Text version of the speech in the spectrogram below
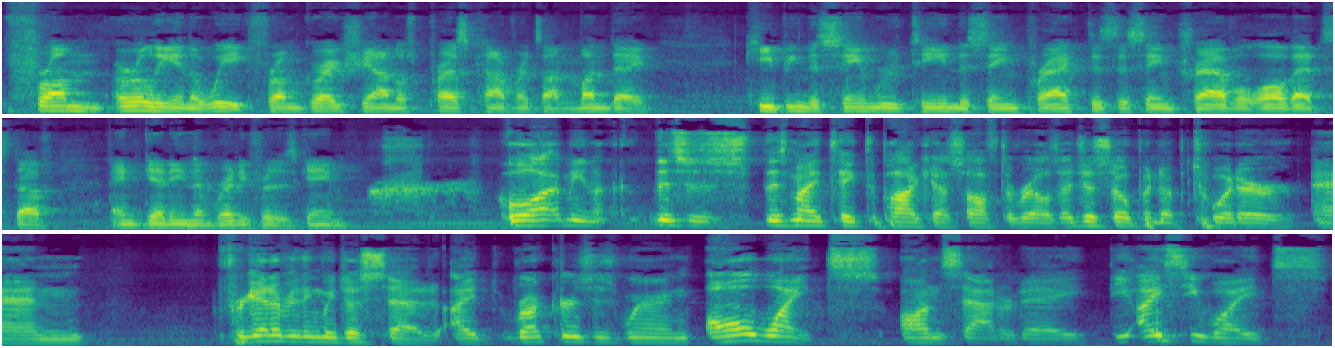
from early in the week, from Greg Schiano's press conference on Monday, keeping the same routine, the same practice, the same travel, all that stuff, and getting them ready for this game. Well, I mean, this is this might take the podcast off the rails. I just opened up Twitter and forget everything we just said. I Rutgers is wearing all whites on Saturday, the icy whites.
